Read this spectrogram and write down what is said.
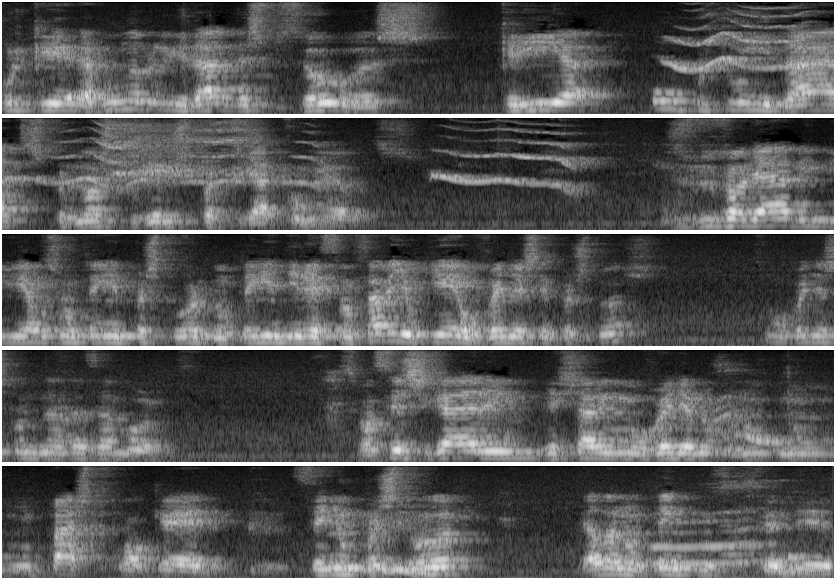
Porque a vulnerabilidade das pessoas cria oportunidades para nós podermos partilhar com elas. Jesus olhava e eles não têm pastor, não têm direção. Sabem o que é ovelhas sem pastores? São ovelhas condenadas à morte. Se vocês chegarem, deixarem uma ovelha num, num, num pasto qualquer sem um pastor, ela não tem como se defender.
